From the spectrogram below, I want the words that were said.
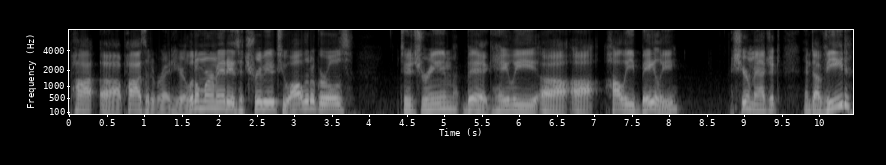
po- uh, positive right here. Little Mermaid is a tribute to all little girls to dream big. Haley, uh, uh, Holly Bailey, Sheer Magic, and David,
